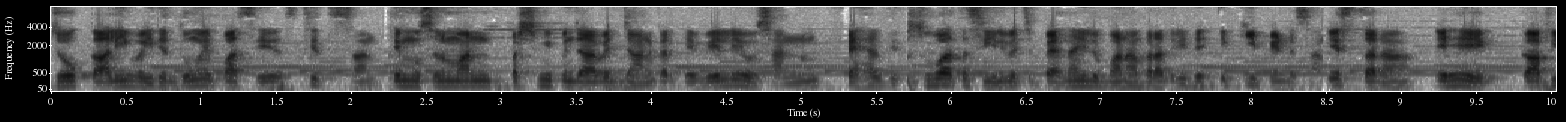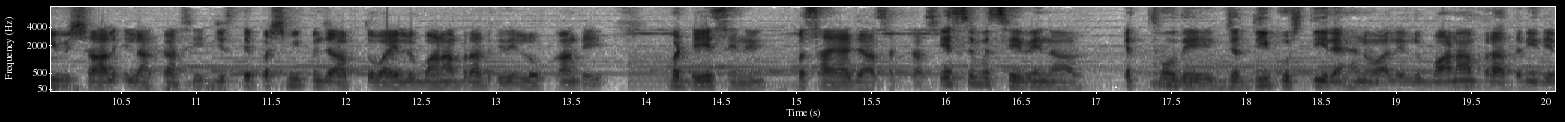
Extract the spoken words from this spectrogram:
ਜੋ ਕਾਲੀ ਵਈ ਦੇ ਦੋਵੇਂ ਪਾਸੇ ਸਥਿਤ ਸਨ ਤੇ ਮੁਸਲਮਾਨ ਪੱਛਮੀ ਪੰਜਾਬ ਵਿੱਚ ਜਾਣ ਕਰਕੇ ਵਿਹਲੇ ਹੋ ਸਨ ਨੂੰ ਪਹਿਲ ਦਿੱਤੀ। ਸੂਆ ਤਹਿਸੀਲ ਵਿੱਚ ਪਹਿਲਾਂ ਹੀ ਲੁਬਾਣਾ ਬਰਾਦਰੀ ਦੇ 21 ਪਿੰਡ ਸਨ। ਇਸ ਤਰ੍ਹਾਂ ਇਹ ਕਾਫੀ ਵਿਸ਼ਾਲ ਇਲਾਕਾ ਸੀ, ਜਿਸ ਤੇ ਪੱਛਮੀ ਪੰਜਾਬ ਤੋਂ ਆਏ ਲੁਬਾਣਾ ਬਰਾਦਰੀ ਦੇ ਲੋਕਾਂ ਦੇ ਵੱਡੇ ਹਿੱਸੇ ਨੇ ਵਸਾਇਆ ਜਾ ਸਕਦਾ ਸੀ। ਇਸ ਵਸੇਵੇ ਨਾਲ ਇੱਥੋਂ ਦੇ ਜੱਦੀ ਪੁਸ਼ਤੀ ਰਹਿਣ ਵਾਲੇ ਲੁਬਾਣਾ ਬਰਾਦਰੀ ਦੇ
